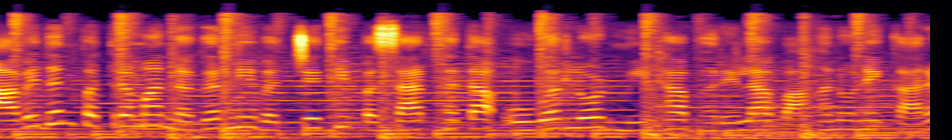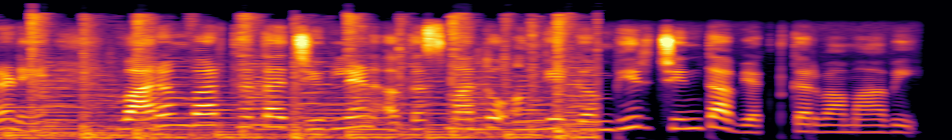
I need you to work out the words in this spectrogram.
આવેદનપત્રમાં નગરની વચ્ચેથી પસાર થતા ઓવરલોડ મીઠા ભરેલા વાહનોને કારણે વારંવાર થતા જીવલેણ અકસ્માતો અંગે ગંભીર ચિંતા વ્યક્ત કરવામાં આવી.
